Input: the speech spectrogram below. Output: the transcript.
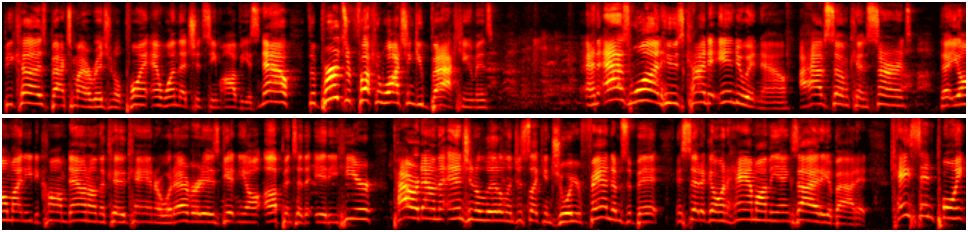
because, back to my original point, and one that should seem obvious now, the birds are fucking watching you back, humans. And as one who's kind of into it now, I have some concerns that y'all might need to calm down on the cocaine or whatever it is getting y'all up into the itty here. Power down the engine a little and just like enjoy your fandoms a bit instead of going ham on the anxiety about it. Case in point,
